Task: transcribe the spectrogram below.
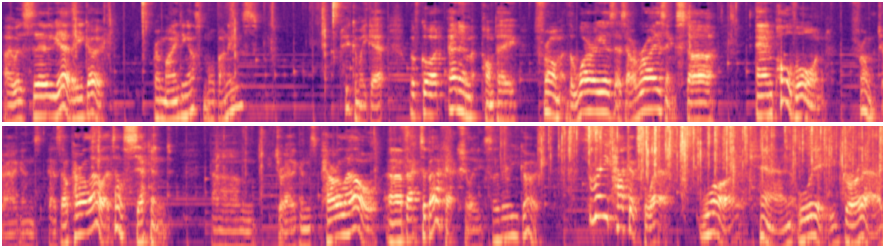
I was, uh, yeah, there you go. Reminding us, more bunnies. Who can we get? We've got Adam Pompey from the Warriors as our rising star, and Paul Vaughan from the Dragons as our parallel. That's our second um, Dragons parallel, uh, back to back actually. So there you go. Three packets left what can we grab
